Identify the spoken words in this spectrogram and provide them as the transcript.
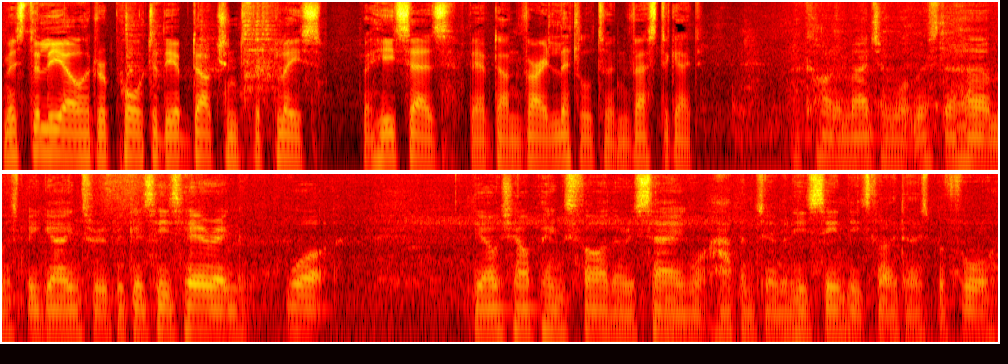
Mr. Liu had reported the abduction to the police, but he says they have done very little to investigate. I can't imagine what Mr. He must be going through because he's hearing what Liu Xiaoping's father is saying, what happened to him, and he's seen these photos before.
